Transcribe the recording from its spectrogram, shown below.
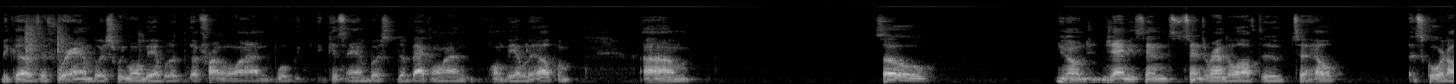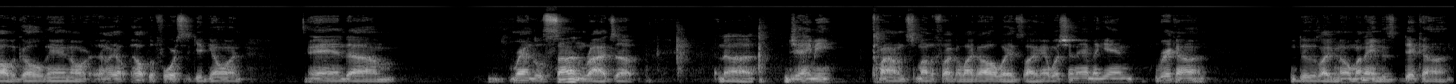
because if we're ambushed, we won't be able to. The front of the line will be, gets ambushed. The back of the line won't be able to help them. Um, so, you know, Jaime sends sends Randyll off to to help escort all the gold in or help, help the forces get going. And um, Randyll's son rides up, and uh, Jaime clowns motherfucker like always. Like, hey, what's your name again? Rickon. The dude's like, no, my name is Dickon.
